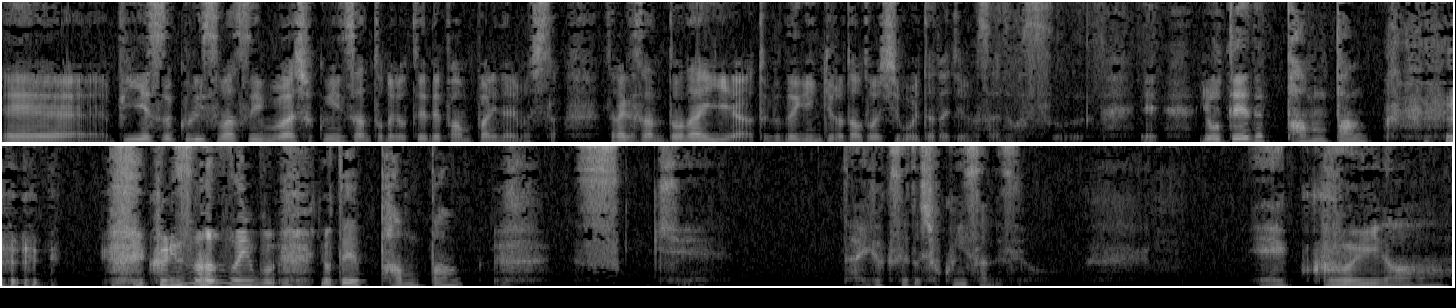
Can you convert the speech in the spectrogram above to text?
えー、PS クリスマスイブは職員さんとの予定でパンパンになりました。田中さん、どないや？ということで元気の玉と一志いただいております。ありがとうございます。え、予定でパンパン？クリスマスイブ、予定パンパン？すっげえ。大学生と職員さんですよ。えぐいな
